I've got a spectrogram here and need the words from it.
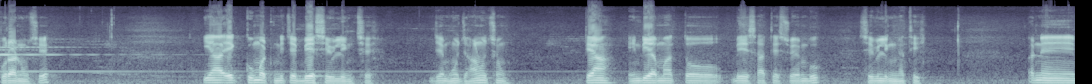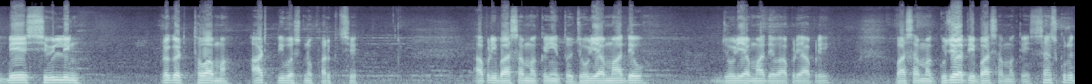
પુરાણું છે. ત્યાં એક કુમટ નીચે બે શિવલિંગ છે. જેમ હું જાણું છું, ત્યાં ઇન્ડિયામાં તો બે સાથે સ્વયંભૂ શિવલિંગ નથી. અને બે શિવલિંગ પ્રગટ થવામાં આઠ દિવસનો ફરક છે. આપણી ભાષામાં કહીએ તો જોડિયા મહાદેવ જોડિયા મહાદેવ આપણે આપણી ભાષામાં, ગુજરાતી ભાષામાં કહીએ, સંસ્કૃત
